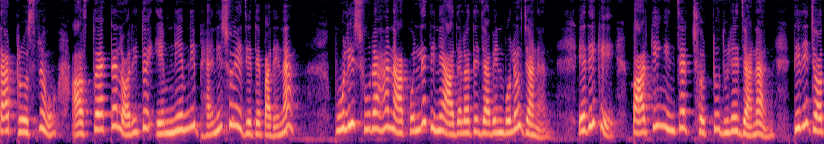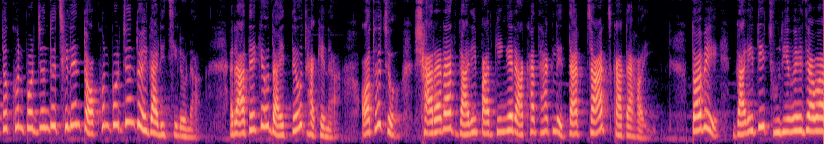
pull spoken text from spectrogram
তার প্রশ্ন আস্ত একটা লরি তো এমনি এমনি ভ্যানিশ হয়ে যেতে পারে না। পুলিশ সুরাহা না করলে তিনি আদালতে যাবেন বলেও জানান। এদিকে পার্কিং ইনচার্জ ছোট্টু দূরে জানান, তিনি যতক্ষণ পর্যন্ত ছিলেন তখন পর্যন্ত ওই গাড়ি ছিল না। রাতে কেউ দায়িত্বেও থাকে না। অথচ সারা রাত গাড়ি পার্কিংয়ে রাখা থাকলে তার চার্জ কাটা হয়। তবে গাড়িটি চুরি হয়ে যাওয়া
